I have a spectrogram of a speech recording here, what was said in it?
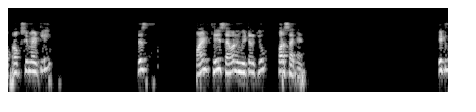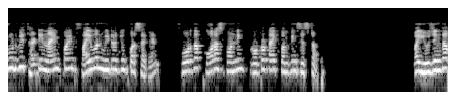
approximately this 0.37 meter cube per second it would be 39.51 meter cube per second for the corresponding prototype pumping system by using the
